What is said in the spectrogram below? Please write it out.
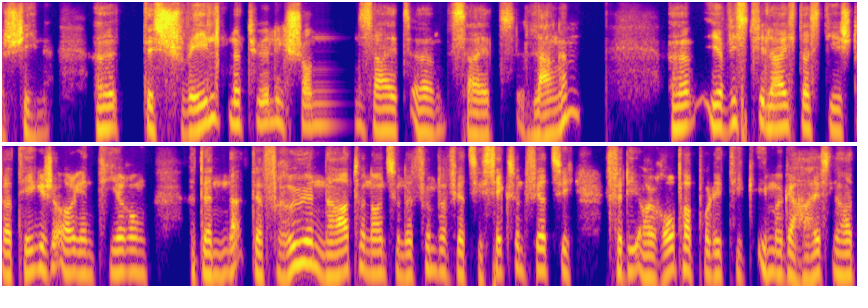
Schiene. Äh, das schwelt natürlich schon seit, äh, seit langem. Ihr wisst vielleicht, dass die strategische Orientierung der, der frühen NATO 1945, 46 für die Europapolitik immer geheißen hat,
